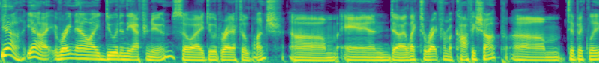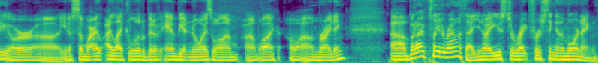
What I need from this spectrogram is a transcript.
Yeah, yeah. Right now, I do it in the afternoon, so I do it right after lunch. Um, and uh, I like to write from a coffee shop, um, typically, or uh, you know, somewhere. I, I, like a little bit of ambient noise while I'm uh, while, I, while I'm writing. Uh, but I've played around with that. You know, I used to write first thing in the morning,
